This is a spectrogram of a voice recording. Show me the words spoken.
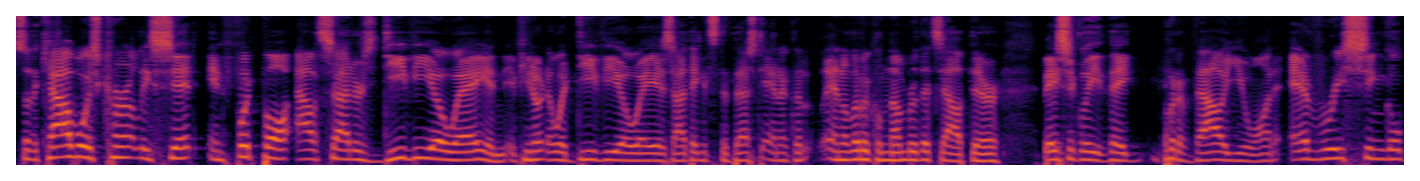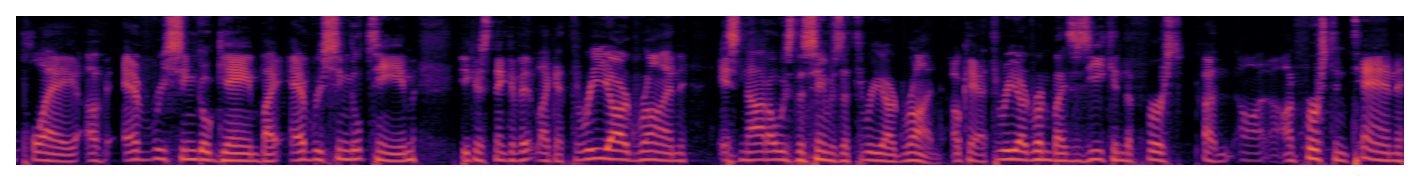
So the Cowboys currently sit in Football Outsiders DVOA, and if you don't know what DVOA is, I think it's the best analytical number that's out there. Basically, they put a value on every single play of every single game by every single team, because think of it like a three-yard run is not always the same as a three-yard run. Okay, a three-yard run by Zeke in the first on, on first and ten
